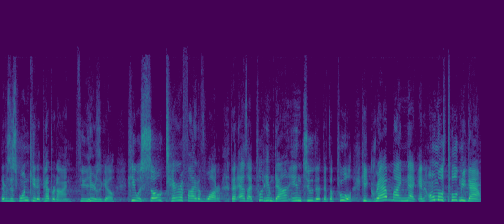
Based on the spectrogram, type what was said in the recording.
There was this one kid at Pepperdine a few years ago. He was so terrified of water that as I put him down into the, the, the, pool, he grabbed my neck and almost pulled me down.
